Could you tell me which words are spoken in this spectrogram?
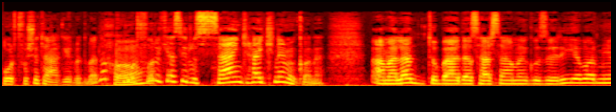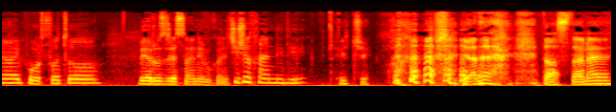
پورتفوشو تغییر بده. بعد خب. پورتفو رو کسی رو سنگ هک نمی‌کنه. عملا تو بعد از هر سرمایه گذاری یه بار میای پورتفوتو به روز رسانی می‌کنه چی شد خندیدی؟ هیچی. یاد داستان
